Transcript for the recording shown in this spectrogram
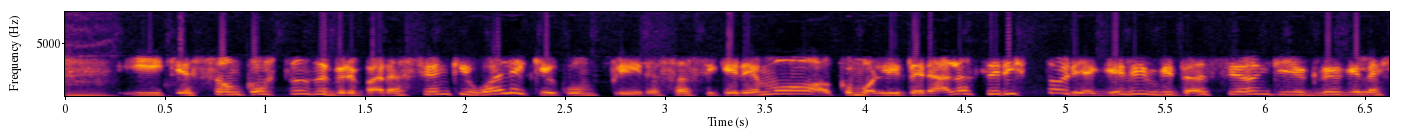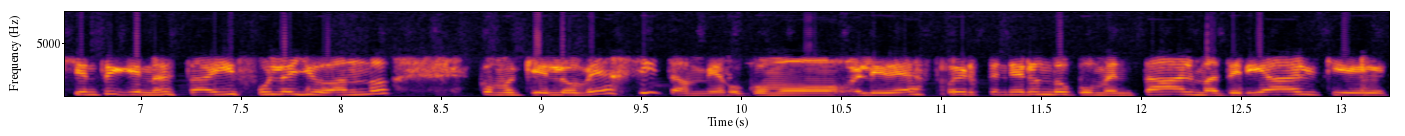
Mm. Y que son costos de preparación que igual hay que cumplir. O sea, si queremos como literal hacer historia, que es la invitación que yo creo que la gente que nos está ahí full ayudando, como que lo ve así también. Como la idea es poder tener un documental, material que,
